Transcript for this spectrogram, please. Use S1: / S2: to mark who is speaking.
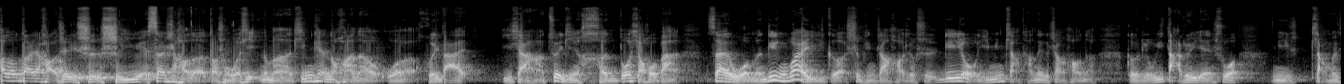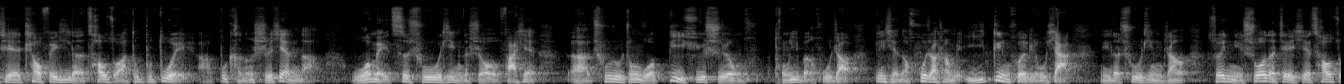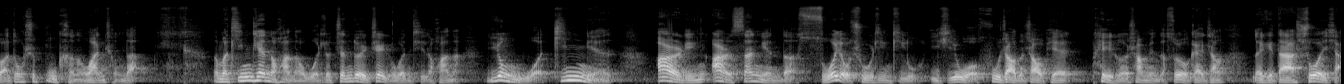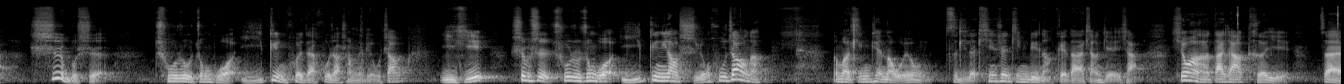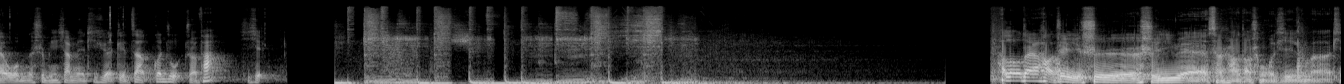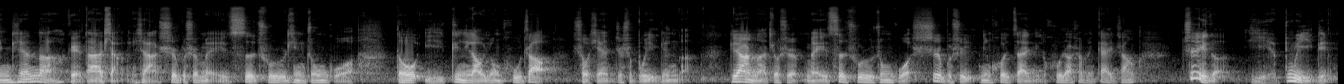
S1: Hello，大家好，这里是十一月三十号的稻盛国际。那么今天的话呢，我回答一下哈，最近很多小伙伴在我们另外一个视频账号，就是 Leo 移民讲堂那个账号呢，给我留一大堆言说你讲的这些跳飞机的操作啊都不对啊，不可能实现的。我每次出入境的时候发现啊，出入中国必须使用同一本护照，并且呢，护照上面一定会留下你的出入境章，所以你说的这些操作啊都是不可能完成的。那么今天的话呢，我就针对这个问题的话呢，用我今年二零二三年的所有出入境记录，以及我护照的照片配合上面的所有盖章，来给大家说一下，是不是出入中国一定会在护照上面留章，以及是不是出入中国一定要使用护照呢？那么今天呢，我用自己的亲身经历呢，给大家讲解一下，希望呢大家可以在我们的视频下面继续点赞、关注、转发，谢谢。Hello，大家好，这里是十一月三十号稻盛国际。那么今天呢，给大家讲一下，是不是每一次出入境中国都一定要用护照？首先，这是不一定的。第二呢，就是每一次出入中国，是不是一定会在你的护照上面盖章？这个也不一定。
